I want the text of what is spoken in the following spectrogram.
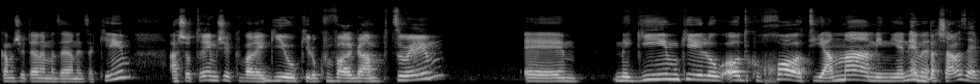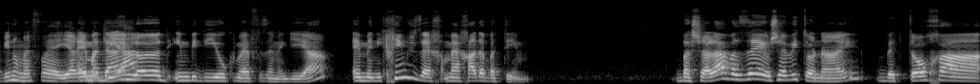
כמה שיותר למזער נזקים. השוטרים שכבר הגיעו כאילו כבר גם פצועים. מגיעים כאילו עוד כוחות, ימ"מ, עניינים. הם בשלב הזה הבינו מאיפה הירי הם מגיע? עדיין לא יודעים בדיוק מאיפה זה מגיע, הם מניחים שזה אח- מאחד הבתים. בשלב הזה יושב עיתונאי בתוך ה-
